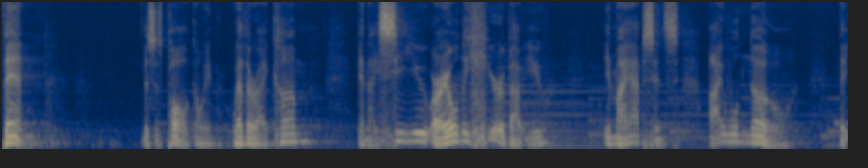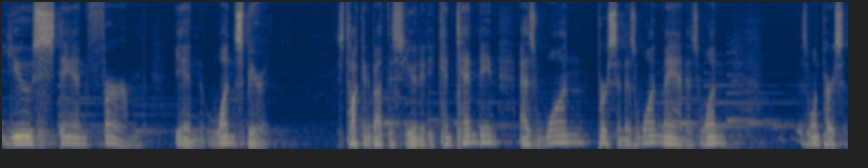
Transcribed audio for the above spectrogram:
Then, this is Paul going, whether I come and I see you or I only hear about you in my absence, I will know that you stand firm in one spirit. He's talking about this unity, contending as one person, as one man, as one as one person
